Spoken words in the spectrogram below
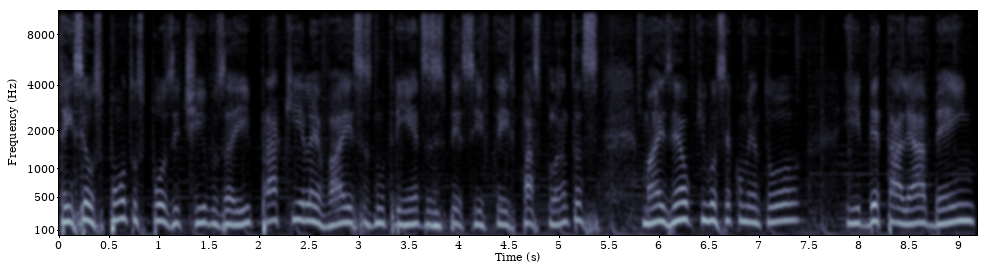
tem seus pontos positivos aí para que levar esses nutrientes específicos para as plantas, mas é o que você comentou e detalhar bem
